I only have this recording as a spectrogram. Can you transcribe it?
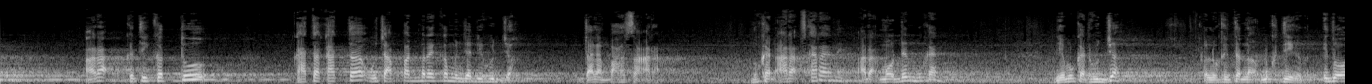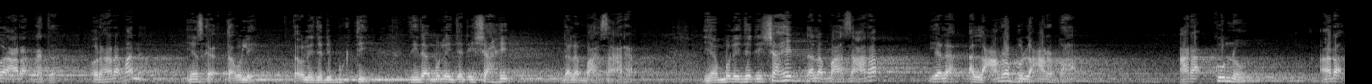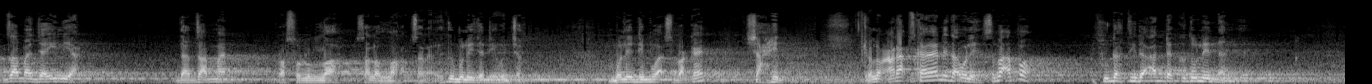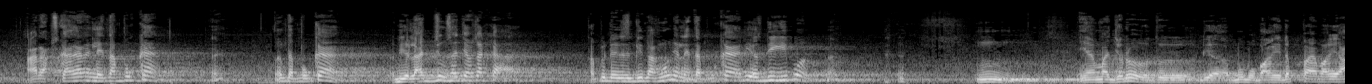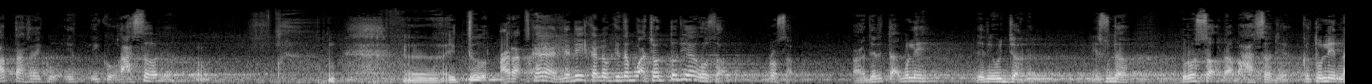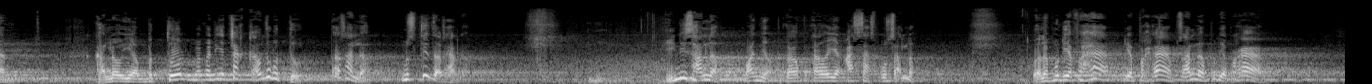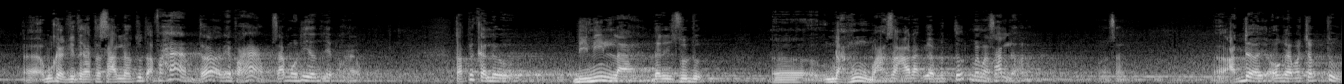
Arab ketika tu kata-kata ucapan mereka menjadi hujah dalam bahasa Arab bukan Arab sekarang ni. Arab moden bukan. Dia bukan hujah. Kalau kita nak bukti itu orang Arab kata. Orang Arab mana? Yang sekarang tak boleh. Tak boleh jadi bukti. Tidak boleh jadi syahid dalam bahasa Arab. Yang boleh jadi syahid dalam bahasa Arab ialah Al-Arabul Arba. Arab kuno. Arab zaman jahiliyah dan zaman Rasulullah sallallahu alaihi wasallam. Itu boleh jadi hujah. Boleh dibuat sebagai syahid. Kalau Arab sekarang ni tak boleh. Sebab apa sudah tidak ada ketulinan Arab sekarang ni lain tampukan. Eh? lain tampukan. Dia laju saja bercakap. Tapi dari segi nahunya lain tampukan. Dia sendiri pun. Eh? hmm. yang majrur tu dia bubuk bari depan bari atas ikut ikut rasa dia. Uh, itu Arab sekarang. Jadi kalau kita buat contoh dia rosak. Rosak. Ha, jadi tak boleh jadi hujah dah dia sudah rosak dah bahasa dia. Ketulinan kalau yang betul memang dia cakap tu betul. Tak salah. Mesti tak salah. Ini salah. Banyak perkara-perkara yang asas pun salah. Walaupun dia faham dia faham. Salah pun dia faham. Uh, bukan kita kata salah tu tak faham. Tak dia faham. Sama dia dia faham. Tapi kalau dinilai dari sudut uh, nahu bahasa Arab yang betul memang salah. Salah. Ada orang macam tu.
